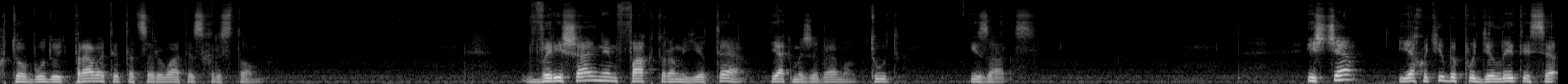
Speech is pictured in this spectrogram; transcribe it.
хто будуть правити та царювати з Христом. Вирішальним фактором є те, як ми живемо тут і зараз. І ще я хотів би поділитися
